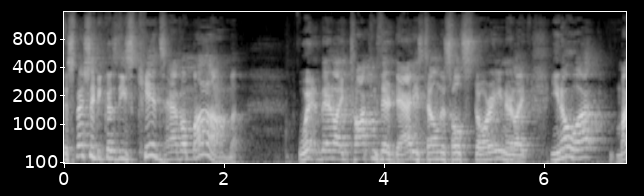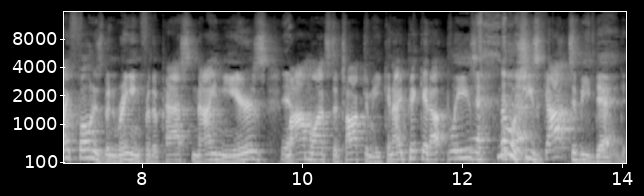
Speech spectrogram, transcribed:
especially because these kids have a mom. Where they're like talking to their dad, he's telling this whole story, and they're like, "You know what? My phone has been ringing for the past nine years. Mom wants to talk to me. Can I pick it up, please?" no, she's got to be dead.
